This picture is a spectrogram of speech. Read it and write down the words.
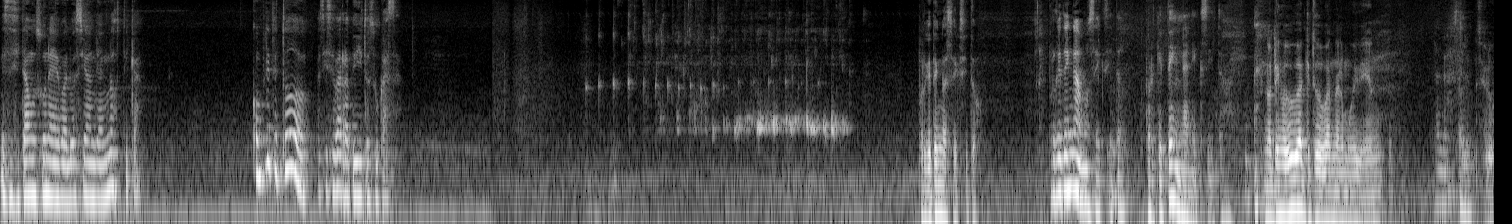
Necesitamos una evaluación diagnóstica. Complete todo, así se va rapidito a su casa. Porque tengas éxito. Porque tengamos éxito. Porque tengan éxito. No tengo duda que todo va a andar muy bien. Salud. Salud.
